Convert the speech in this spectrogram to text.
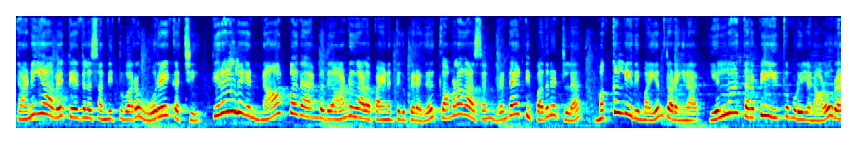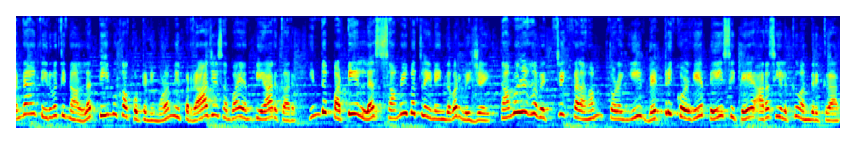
தனியாவே தேர்தலை சந்தித்து வர ஒரே கட்சி. திரையுலகின் நாற்பது ஐம்பது ஆண்டுகால பயணத்துக்கு பிறகு கமலஹாசன் ரெண்டாயிரத்தி பதினெட்டுல மக்கள் நீதி மையம் தொடங்கினார். எல்லா தரப்பையும் இருக்க முடியலனாலும் ரெண்டாயிரத்தி இருபத்தி நாலுல திமுக கூட்டணி மூலம் இப்ப ராஜ்யசபா எம்பியா இருக்காரு. இந்த பட்டியல்ல சமீபத்தில் இணைந்தவர் விஜய். தமிழக வெற்றி கழகம் தொடங்கி வெற்றி கொள்கையை பேசிட்டே அரசியலுக்கு வந்திருக்கிறார்.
